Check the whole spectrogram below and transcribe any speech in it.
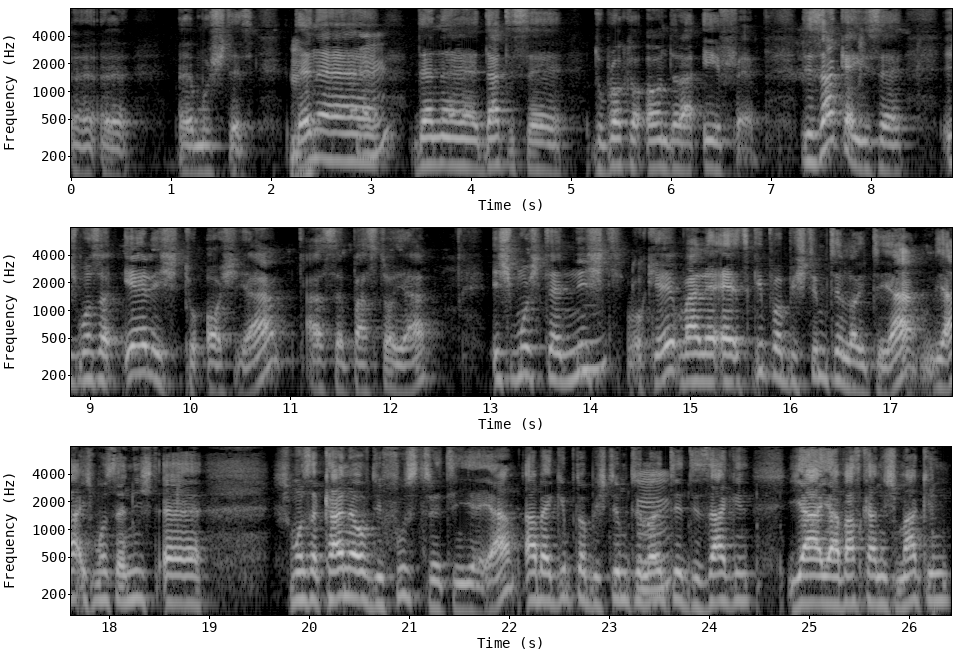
äh, äh, äh, möchtest, dann, äh, dann äh, das ist, äh, du brauchst eine andere Hilfe. Die Sache ist, äh, ich muss ehrlich zu euch, ja, als äh, Pastor, ja, ich möchte nicht, okay, weil äh, es gibt bestimmte Leute, ja, ja, ich muss ja nicht, äh, ich muss ja keiner auf die Fuß treten hier, ja, aber es gibt auch bestimmte Leute, die sagen, ja, ja, was kann ich machen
